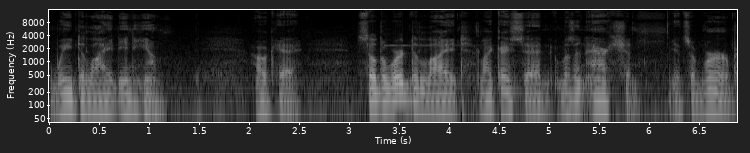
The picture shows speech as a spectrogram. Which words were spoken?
we delight in him okay? So the word delight like i said was an action. It's a verb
